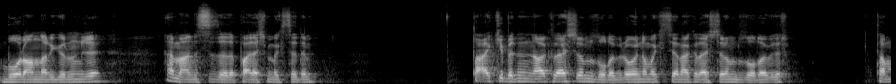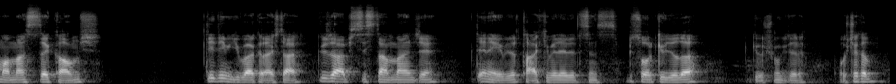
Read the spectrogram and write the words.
Bu oranları görünce hemen de sizle de paylaşmak istedim. Takip eden arkadaşlarımız da olabilir. Oynamak isteyen arkadaşlarımız da olabilir. Tamamen size kalmış. Dediğim gibi arkadaşlar güzel bir sistem bence. Deneyebilir, takip edebilirsiniz. Bir sonraki videoda görüşmek üzere. Hoşçakalın.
